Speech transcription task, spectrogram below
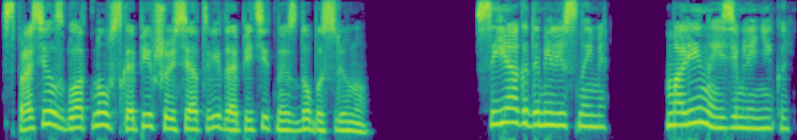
Спросил, сглотнув скопившуюся от вида аппетитной сдобы слюну. «С ягодами лесными, малиной и земляникой.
